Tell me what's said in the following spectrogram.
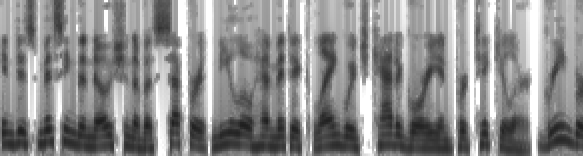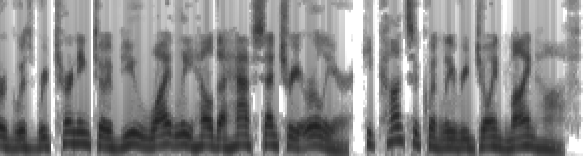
In dismissing the notion of a separate Nilo-Hamitic language category in particular, Greenberg was returning to a view widely held a half-century earlier, he consequently rejoined Meinhof's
